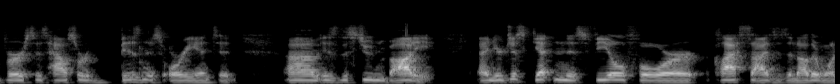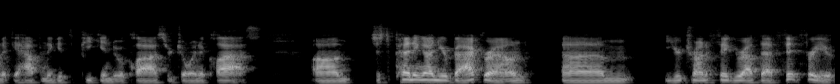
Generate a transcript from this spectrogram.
versus how sort of business oriented um, is the student body. And you're just getting this feel for class size is another one if you happen to get to peek into a class or join a class. Um, just depending on your background, um, you're trying to figure out that fit for you.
